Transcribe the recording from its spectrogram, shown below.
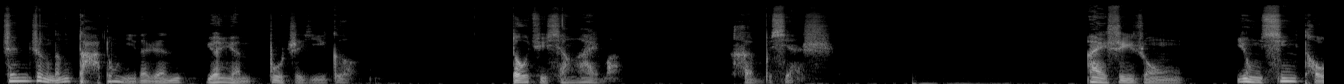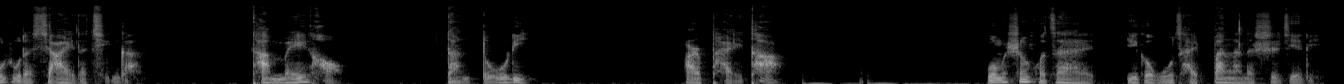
真正能打动你的人远远不止一个。都去相爱吗？很不现实。爱是一种用心投入的狭隘的情感，它美好，但独立而排他。我们生活在一个五彩斑斓的世界里，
